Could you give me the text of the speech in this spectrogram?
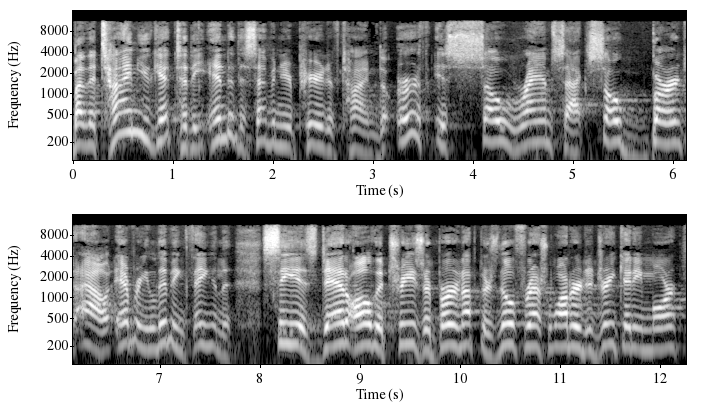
By the time you get to the end of the seven year period of time, the earth is so ransacked, so burnt out. Every living thing in the sea is dead. All the trees are burned up. There's no fresh water to drink anymore.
